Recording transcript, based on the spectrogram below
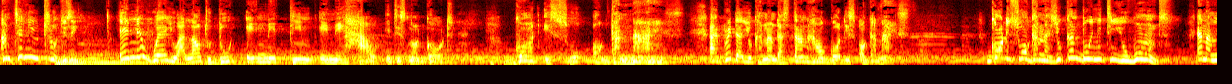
I'm telling you truth. You see, anywhere you are allowed to do anything anyhow, it is not God. God is so organized. I pray that you can understand how God is organized. God is organized. You can't do anything you want. And I'm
